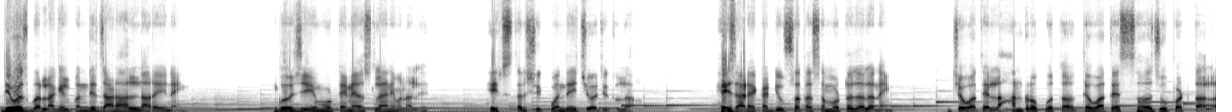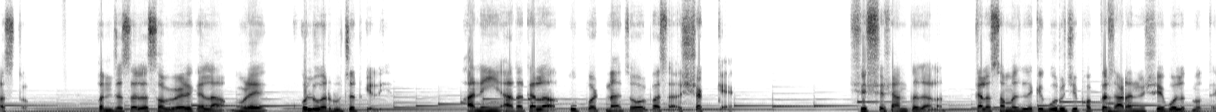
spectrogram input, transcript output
दिवसभर लागेल पण ते झाड हलणारही नाही. गुरुजी मोठ्याने असल्याने म्हणाले हेच तर शिकवण द्यायची होती तुला. हे झाड एका दिवसात असं मोठं झालं नाही. जेव्हा ते लहान रोप होतं तेव्हा ते सहज उपटता आलं असतं. पण जसं जसं वेळ गेला मुळे खोलवर रुचत गेली. आणि आता त्याला उपटणं जवळपास अशक्य आहे. शिष्य शांत झाला. त्याला समजले की गुरुजी फक्त झाडांविषयी बोलत नव्हते.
